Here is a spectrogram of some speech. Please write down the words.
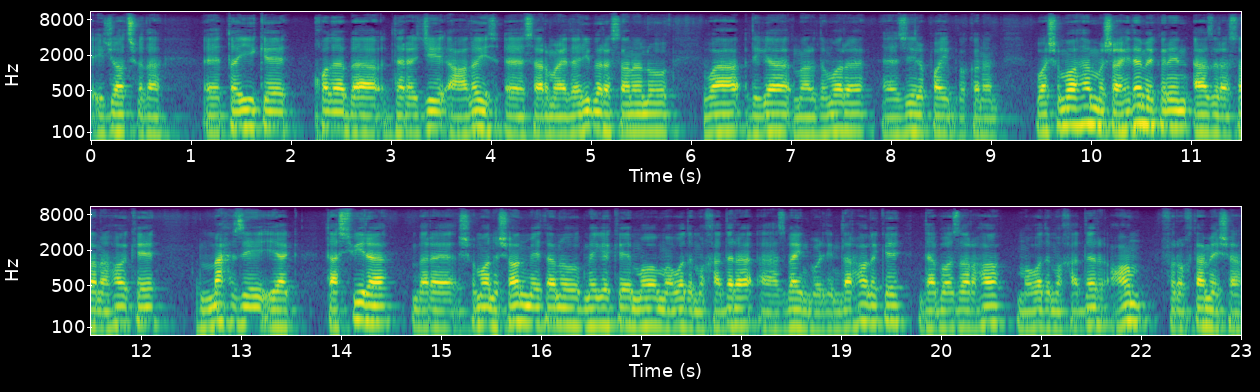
ایجاد شده. تا ای که خود به درجه اعلای سرمایداری برسانن و, و دیگه مردم را زیر پای بکنن و شما هم مشاهده می‌کنین از رسانه ها که محض یک تصویر برای شما نشان میتن و میگه که ما مواد مخدر از بین بردیم. در حالی که در بازارها مواد مخدر عام فروخته میشه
